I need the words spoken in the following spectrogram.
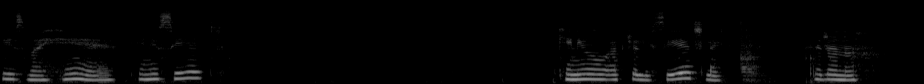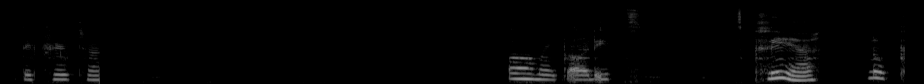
Here's my hair. Can you see it? Can you actually see it? Like I don't know. The filter. Oh my god, it's it's clear. Look.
